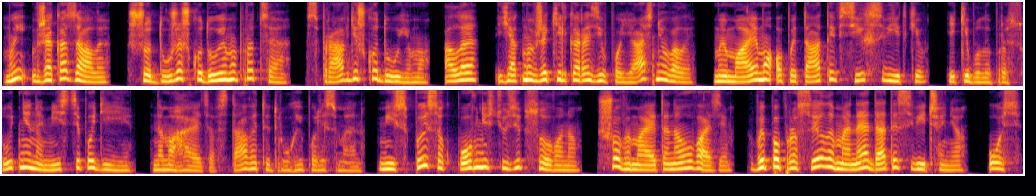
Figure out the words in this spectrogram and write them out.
Ми вже казали, що дуже шкодуємо про це, справді шкодуємо. Але, як ми вже кілька разів пояснювали, ми маємо опитати всіх свідків, які були присутні на місці події, намагається вставити другий полісмен. Мій список повністю зіпсовано. Що ви маєте на увазі? Ви попросили мене дати свідчення. Ось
